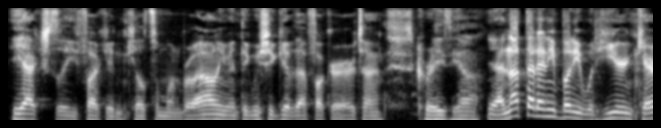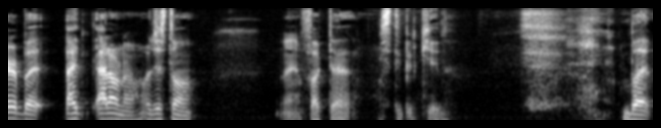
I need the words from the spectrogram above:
he actually fucking killed someone, bro. I don't even think we should give that fucker airtime. It's crazy, huh? Yeah, not that anybody would hear and care, but I I don't know. I just don't. Man, fuck that stupid kid. But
